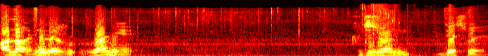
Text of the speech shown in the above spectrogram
Oh no, nigga, run it. Could just run this way.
